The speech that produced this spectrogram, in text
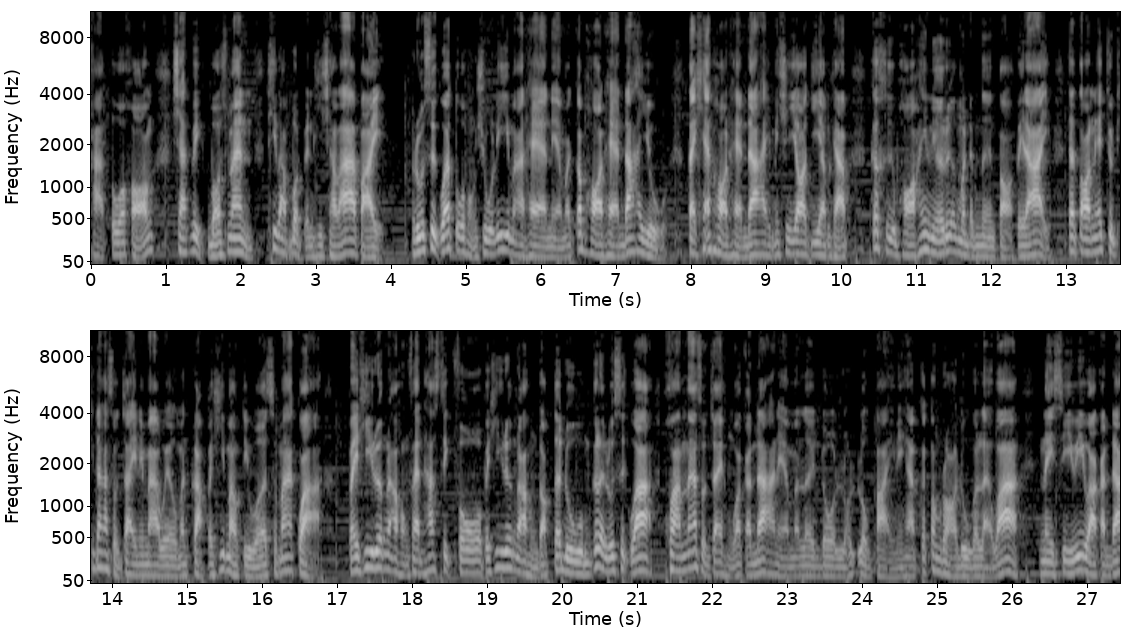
ขาดตัวของ Chadwick Boseman ที่รับบทเป็นทีชาร่าไป รู้สึกว่าตัวของชูรี่มาแทนเนี่ยมันก็พอแทนได้อยู่ แต่แค่พอแทนได้ไม่ใช่ยอดเยี่ยมครับ ก็คือพอให้เนื้อเรื่องมันดำเนินต่อไปได้ แต่ตอนนี้จุดที่น่าสนใจในมาเวลมันกลับไปที่มัลติเวิร์สมากกว่าไปที่เรื่องราวของ Fantastic Four ไปที่เรื่องราวของด็อกเตอร์ดูมก็เลยรู้สึกว่าความน่าสนใจของวากันดาเนี่ยมันเลยโดนลดลงไปนะครับ ก็ต้องรอดูกันแหละว่าในซีรีส์วากันดา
